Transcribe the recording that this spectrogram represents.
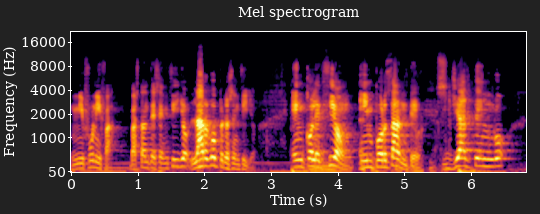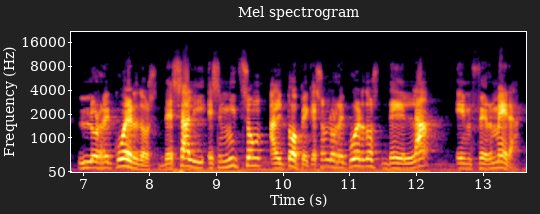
ni fu ni fa. Bastante sencillo, largo, pero sencillo. En colección, importante, ya tengo los recuerdos de Sally Smithson al tope, que son los recuerdos de la enfermera.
